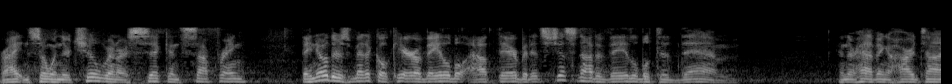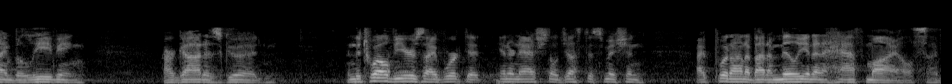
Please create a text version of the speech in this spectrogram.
right? And so when their children are sick and suffering, they know there's medical care available out there, but it's just not available to them. And they're having a hard time believing our God is good. In the 12 years I've worked at International Justice Mission, I've put on about a million and a half miles. I've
